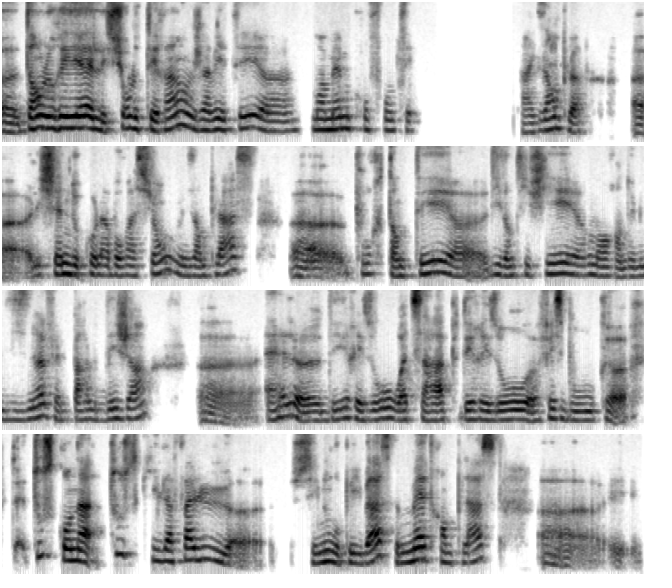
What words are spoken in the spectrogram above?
euh, dans le réel et sur le terrain, j'avais été euh, moi-même confrontée. Par exemple, les chaînes de collaboration mises en place pour tenter d'identifier un mort. En 2019, elle parle déjà euh, elle, des réseaux WhatsApp, des réseaux Facebook, tout ce qu'on a, tout ce qu'il a fallu chez nous au Pays Basque mettre en place et,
